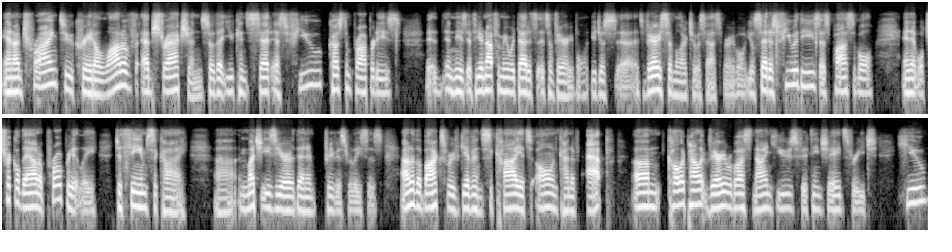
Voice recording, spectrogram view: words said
And I'm trying to create a lot of abstraction so that you can set as few custom properties uh, in these. If you're not familiar with that, it's, it's a variable. You just, uh, it's very similar to a Sass variable. You'll set as few of these as possible, and it will trickle down appropriately to theme Sakai. Uh, much easier than in previous releases. Out of the box, we've given Sakai its own kind of app um, color palette, very robust, nine hues, 15 shades for each hue.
